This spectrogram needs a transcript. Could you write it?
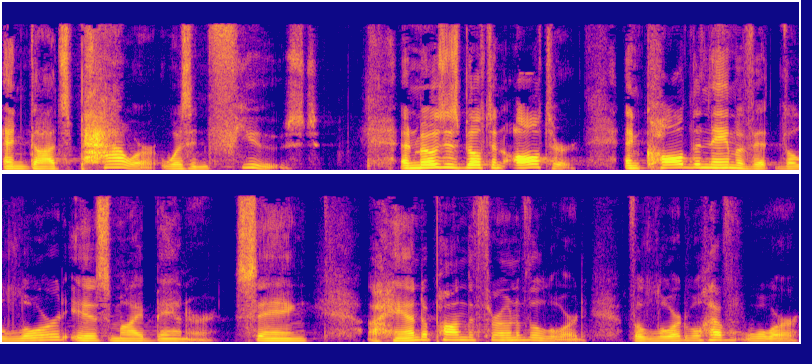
and God's power was infused. And Moses built an altar and called the name of it, The Lord is my banner, saying, A hand upon the throne of the Lord, the Lord will have war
